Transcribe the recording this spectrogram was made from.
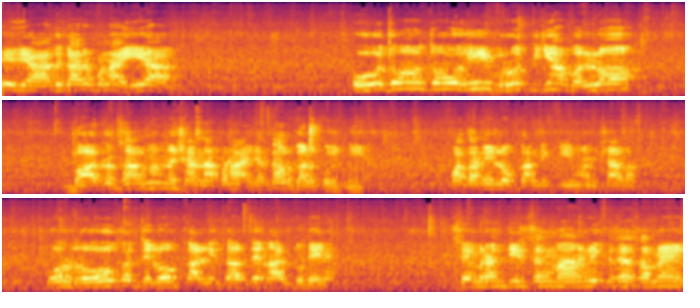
ਇਹ ਯਾਦਗਾਰ ਬਣਾਈ ਆ, ਉਦੋਂ ਤੋਂ ਹੀ ਵਿਰੋਧੀਆਂ ਵੱਲੋਂ ਬਾਦਲ ਸਾਹਿਬ ਨੂੰ ਨਿਸ਼ਾਨਾ ਬਣਾਇਆ ਜਾਂਦਾ ਔਰ ਗੱਲ ਕੋਈ ਨਹੀਂ ਹੈ। ਪਤਾ ਨਹੀਂ ਲੋਕਾਂ ਦੀ ਕੀ ਮਨਸ਼ਾ ਵਾ। ਔਰ ਲੋਕ ਦਿਲੋਂ ਅਕਾਲੀ ਦਲ ਦੇ ਨਾਲ ਜੁੜੇ ਨੇ। ਸਿਮਰਨਜੀਤ ਸਿੰਘ ਮਾਨ ਵੀ ਕਿਸੇ ਸਮੇਂ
